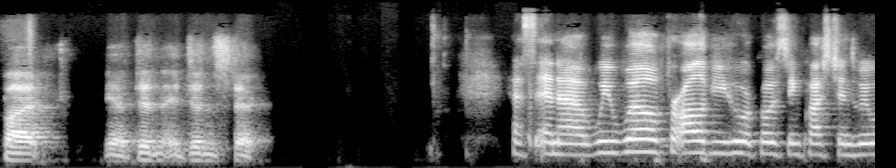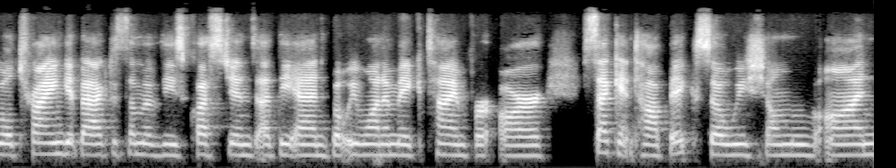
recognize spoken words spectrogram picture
But yeah, it didn't it didn't stick. Yes, and uh, we will, for all of you who are posting questions, we will try and get back to some of these questions at the end, but we want to make time for our second topic. So we shall move on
